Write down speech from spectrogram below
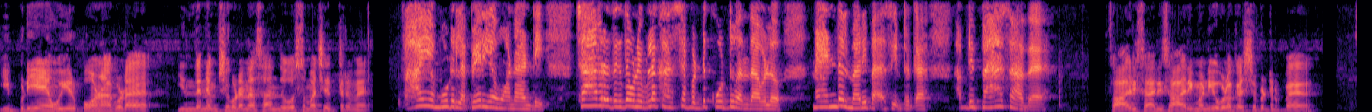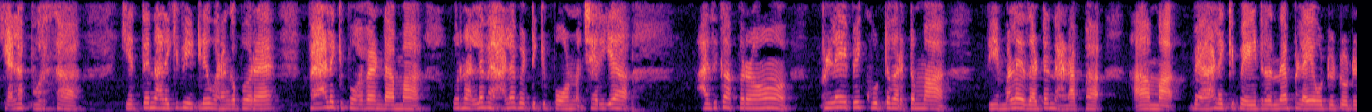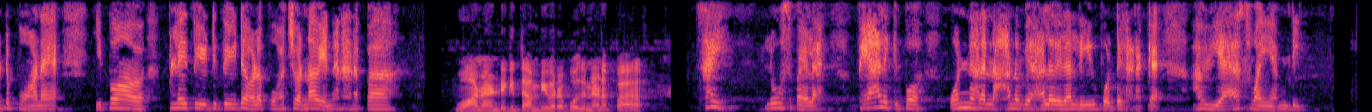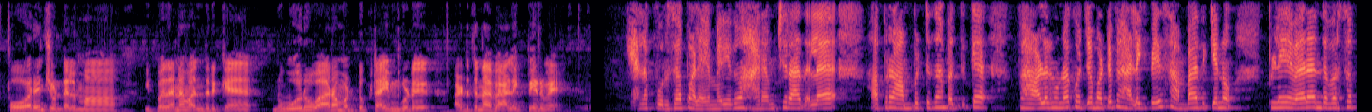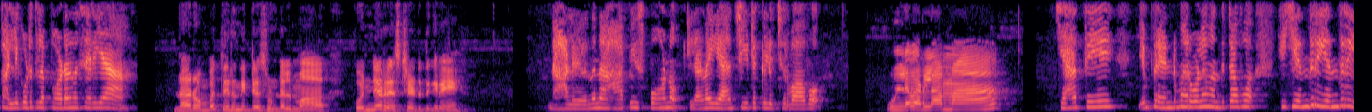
இப்படியே என் உயிர் போனா கூட இந்த நிமிஷம் கூட நான் சந்தோஷமா செத்துருவேன். தாய மூடல பெரிய ஓனாண்டி. சாவறதுக்கு தான் இவ்வளவு கஷ்டப்பட்டு கூட்டு வந்தாவளோ. மெண்டல் மாதிரி பேசிட்டு இருக்க அப்படி பேசாத. Sorry sorry sorry Mani. எவ்வளோ கஷ்டப்பட்டிருப்ப? ஏல புருஷா எத்தனை நாளைக்கு வீட்லயே உறங்க போற? வேலைக்கு போக வேண்டாமா? ஒரு நல்ல வேலை வெட்டிக்கு போகணும் சரியா? அதுக்கப்புறம் பிள்ளைய போய் கூட்டு வரட்டுமா? விமலா ஏதாட்டும் நினப்பா. ஆமா வேலைக்கு போயிட்டு இருந்தேன் பிள்ளைய விட்டுட்டு விட்டுட்டு போனேன். இப்போ பிள்ளைய தூக்கிட்டு தூக்கிட்டு அவளை போக சொன்னா அவ என்ன நினைப்பா? ஓனாண்டிக்கு தம்பி வரப்போகுதுன்னு நினப்பா. சை லூஸ் பயல. வேலைக்கு போ. ஒன்னால நானும் வேலையில லீவ் போட்டு கிடக்கேன். அவன் ஏசுவான் எம்டி. போறேன் சுண்டல்மா. இப்போதானே வந்திருக்கேன். இன்னும் ஒரு வாரம் மட்டும் டைம் கொடு. அடுத்து நான் வேலைக்கு போயிடுவேன் ஏல புதுசா பழைய மாதிரி எதுவும் ஆரம்பிச்சிடாதல. அப்புறம் அம்பிட்டு தான் பத்துக்க வாழணும்னா கொஞ்சம் மட்டும் வேலைக்கு போய் சம்பாதிக்கணும். பிள்ளைய வேற இந்த வருஷம் பள்ளிக்கூடத்துல போடணும் சரியா? நான் ரொம்ப திருந்திட்டேன் சுண்டல்மா. கொஞ்சம் ரெஸ்ட் எடுத்துக்கிறேன். நாளையில இருந்து நான் ஆபீஸ் போகணும். இல்லைன்னா என் சீட்டை கிழிச்சிருவாவோ. உள்ளே வரலாமா? யாத்தி என் ஃப்ரெண்டு மறுபடியும் வந்துட்டாவோ. எந்திரி எந்திரி.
